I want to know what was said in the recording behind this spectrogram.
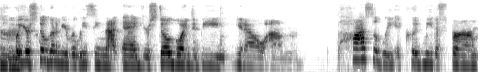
mm-hmm. but you're still going to be releasing that egg. You're still going to be, you know, um, possibly it could meet a sperm,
